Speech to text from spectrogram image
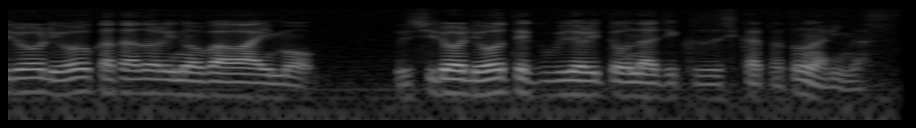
後ろ両肩取りの場合も後ろ両手首取りと同じ崩し方となります。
